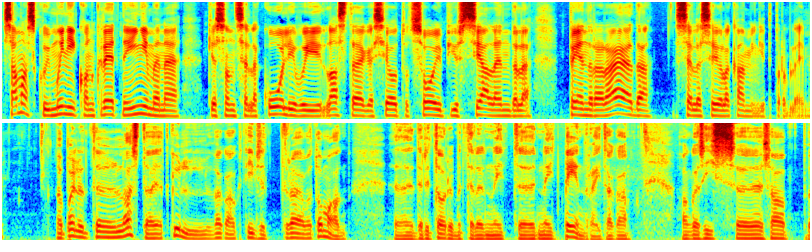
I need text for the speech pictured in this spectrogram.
samas, kui mõni konkreetne inimene, kes on selle kooli või lasteaiaga seotud, soovib just seal endale peenra rajada, selles ei ole ka mingit probleemi no paljud äh, lasteaiad küll väga aktiivselt rajavad oma äh, territooriumitele neid, äh, neid peenraid, aga, aga siis saab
